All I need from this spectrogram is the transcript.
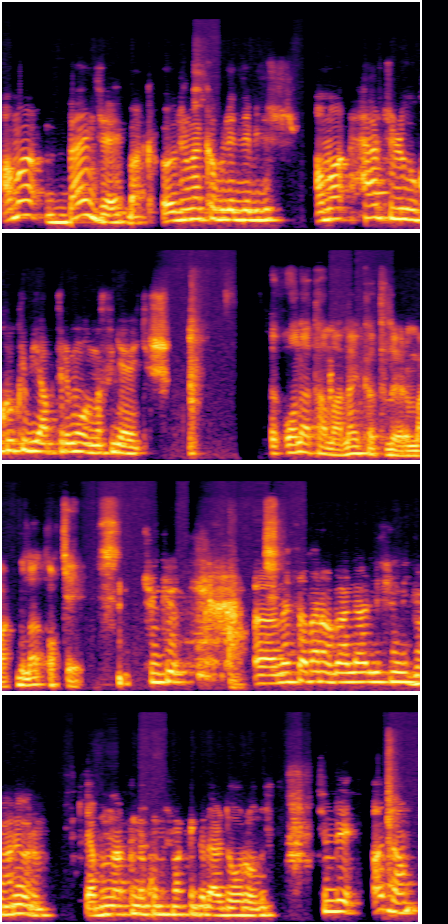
Ama bence bak öldürme kabul edilebilir ama her türlü hukuki bir yaptırımı olması gerekir. Ona tamamen katılıyorum bak. Buna okey. Çünkü e, mesela ben haberlerde şimdi görüyorum. Ya bunun hakkında konuşmak ne kadar doğru olur. Şimdi adam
